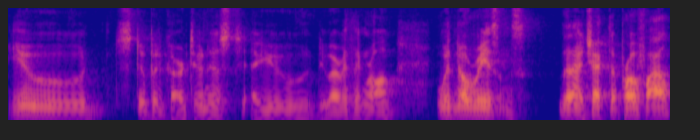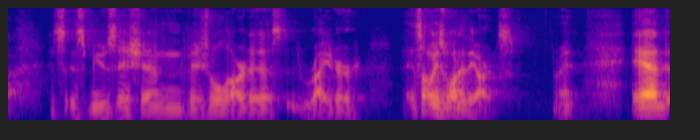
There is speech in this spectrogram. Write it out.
you stupid cartoonist, you do everything wrong, with no reasons, then I check the profile it's, it's musician, visual artist, writer. It's always one of the arts, right? And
